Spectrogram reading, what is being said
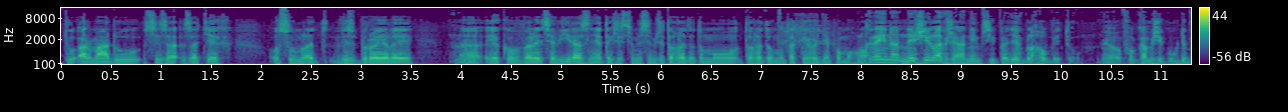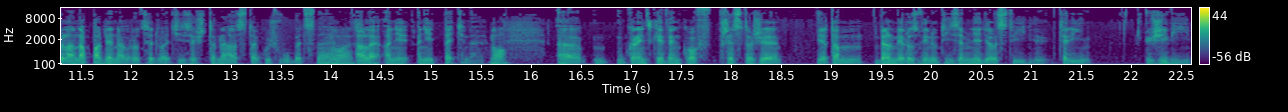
tu armádu si za, za těch 8 let vyzbrojili uh, jako velice výrazně, takže si myslím, že tohle tomu, tohle tomu taky hodně pomohlo. Ukrajina nežila v žádném případě v blahobytu. Jo, v okamžiku, kdy byla napadena v roce 2014, tak už vůbec ne, no, ale ani, ani teď ne. No. Ukrajinský venkov, přestože je tam velmi rozvinutý zemědělství, který živí,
